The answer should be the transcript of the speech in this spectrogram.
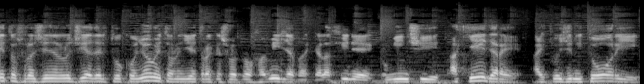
indietro sulla genealogia del tuo cognome, torni indietro anche sulla tua famiglia, perché alla fine cominci a chiedere ai tuoi genitori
